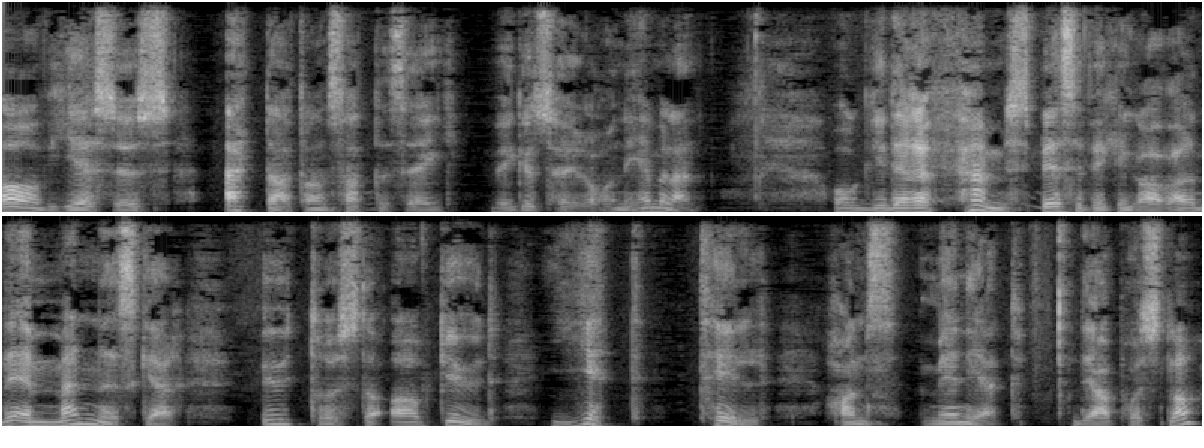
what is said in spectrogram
av Jesus etter at han satte seg ved Guds høyre hånd i himmelen. Og det er fem spesifikke gaver. Det er mennesker utrustet av Gud, gitt til hans menighet. Det er apostler,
